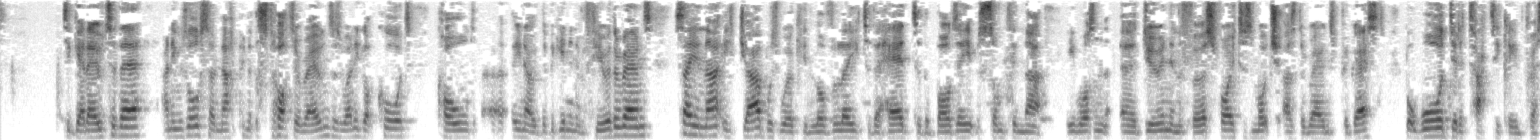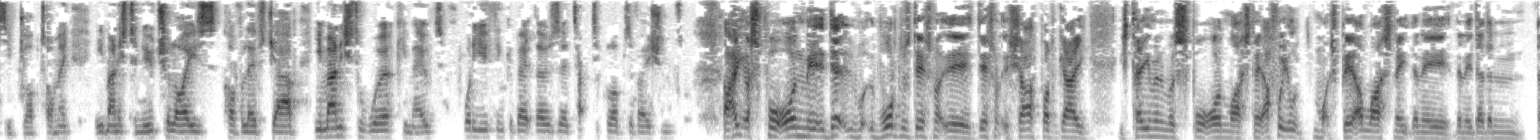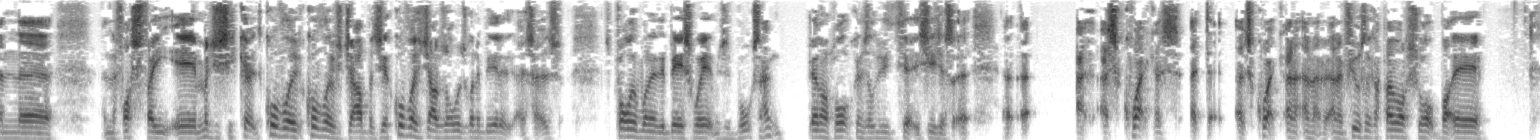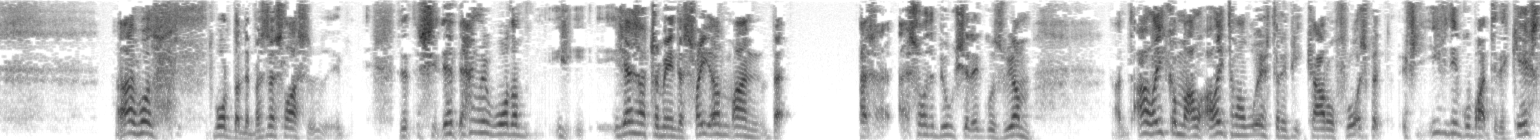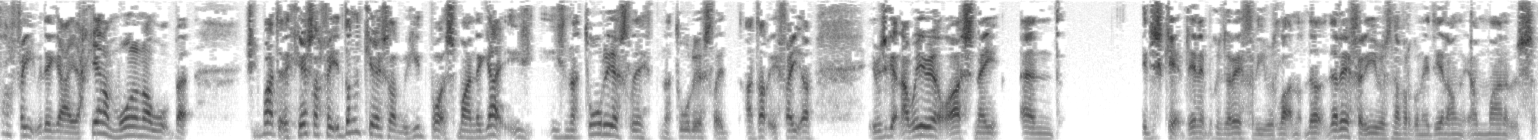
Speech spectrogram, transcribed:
to get out of there. And he was also napping at the start of rounds as well. He got caught cold, uh, you know, at the beginning of a few of the rounds. Saying that, his jab was working lovely to the head, to the body. It was something that he wasn't uh, doing in the first fight as much as the rounds progressed. But Ward did a tactically impressive job, Tommy. He managed to neutralise Kovalev's jab. He managed to work him out. What do you think about those uh, tactical observations? I think you're spot on, mate. Ward was definitely definitely sharper guy. His timing was spot on last night. I thought he looked much better last night than he than he did in in the in the first fight. Um, as you see, Kovalev, Kovalev's jab is Kovalev's always going to be it's, it's, it's, probably one of the best weapons in boxing. I think Bernard Hopkins alluded to it. He says it's, it, it, it's quick, it's, it, it's quick, and, and, and, it feels like a power shot. But uh, uh well, Ward done the business last. The, the, the thing with Ward, he, he is a tremendous fighter, man. But I, it's all the bullshit that goes with him. I like him. I, I liked him a lot after he beat Carl Froch, but if you even go back to the Kessler fight with the guy, I can't moaning a lot, but if you go back to the Kessler fight, he done Kessler with headbutts, man. The guy, he's, he's notoriously, notoriously a dirty fighter. He was getting away with it last night, and he just kept doing it because the referee was letting, the, the referee was never going to do anything to him, man. It was,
